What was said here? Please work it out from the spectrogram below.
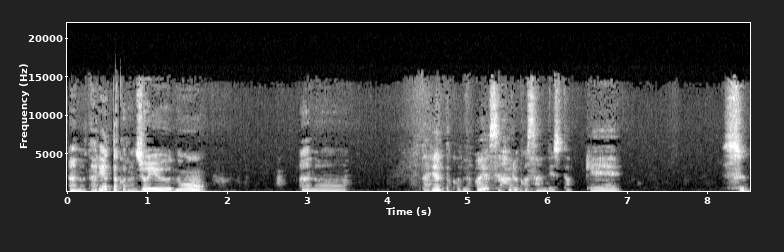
あの、誰やったかな？女優の、あの、誰やったかな？綾瀬はるかさんでしたっけ？すっ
